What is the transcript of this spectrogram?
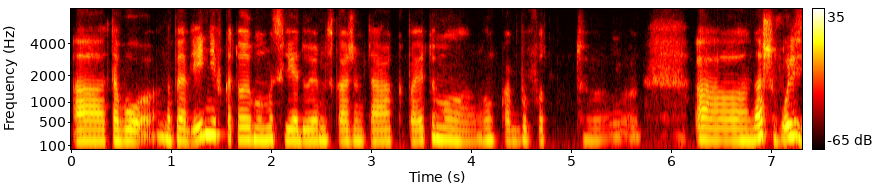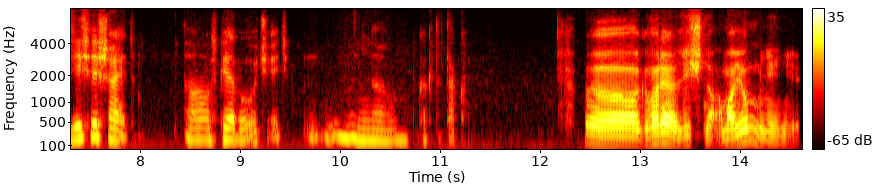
а, того направления, в котором мы следуем, скажем так. Поэтому, ну, как бы вот э, а, наша воля здесь решает а, в первую очередь. Как-то так. Э, говоря лично о моем мнении,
